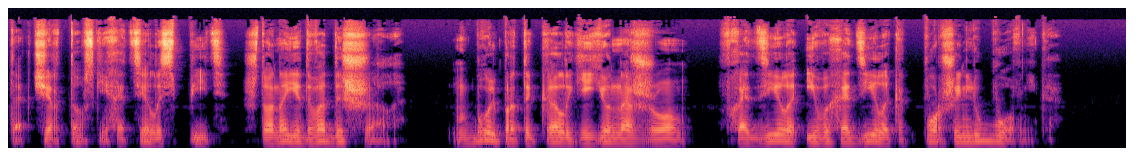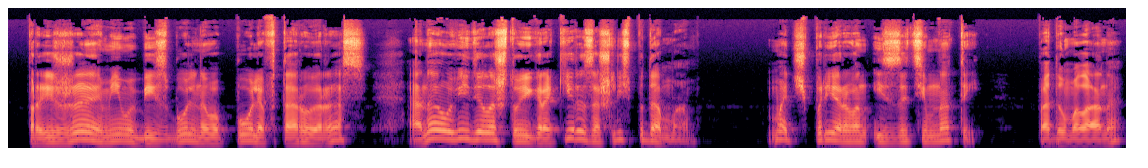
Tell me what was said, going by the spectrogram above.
Так чертовски хотелось пить, что она едва дышала. Боль протыкала ее ножом, входила и выходила, как поршень любовника. Проезжая мимо бейсбольного поля второй раз, она увидела, что игроки разошлись по домам. Матч прерван из-за темноты, подумала она.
